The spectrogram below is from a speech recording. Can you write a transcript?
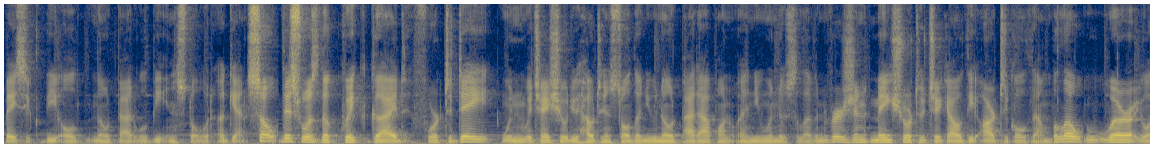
Basically, the old Notepad will be installed again. So this was the quick guide for today in which I showed you how to install the new Notepad app on any Windows 11 version. Make sure to check out the article down below where you'll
